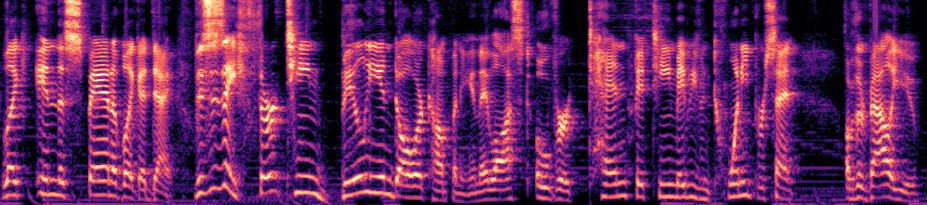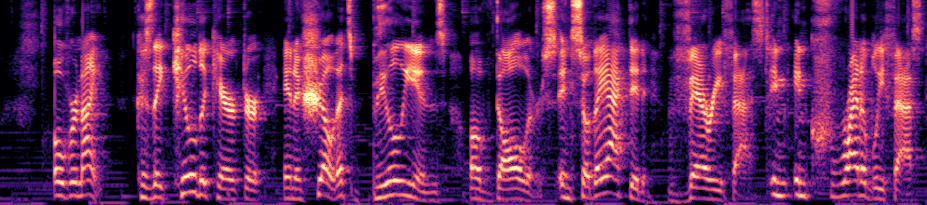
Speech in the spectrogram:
Like in the span of like a day. This is a $13 billion company and they lost over 10, 15, maybe even 20% of their value overnight because they killed a character in a show. That's billions of dollars. And so they acted very fast, in- incredibly fast,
